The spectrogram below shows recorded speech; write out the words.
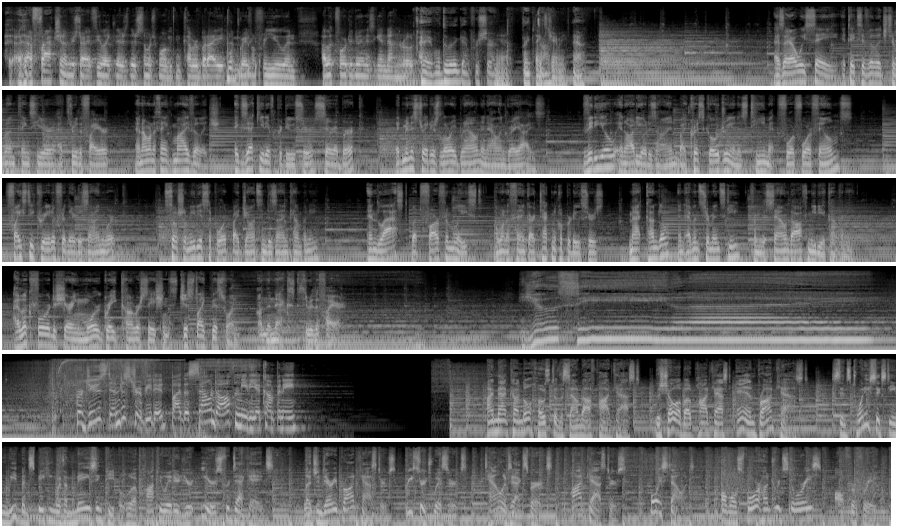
a, a, fraction of your story. I feel like there's there's so much more we can cover, but I, we'll I'm grateful for you, and I look forward to doing this again down the road. Hey, we'll do it again for sure. Yeah. Thank you, Thanks, Don. Jeremy. Yeah. As I always say, it takes a village to run things here at Through the Fire, and I want to thank my village, executive producer Sarah Burke, administrators Lori Brown and Alan Greyeyes, video and audio design by Chris Godry and his team at 44 Films, Feisty Creative for their design work, social media support by Johnson Design Company. And last but far from least, I want to thank our technical producers, Matt Cundill and Evan Surminski from the Sound Off Media Company. I look forward to sharing more great conversations just like this one on the next Through the Fire. You see the light. Produced and distributed by the Sound Off Media Company. I'm Matt Cundill, host of the Sound Off Podcast, the show about podcast and broadcast. Since 2016, we've been speaking with amazing people who have populated your ears for decades. Legendary broadcasters, research wizards, talent experts, podcasters, voice talent. Almost 400 stories, all for free.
